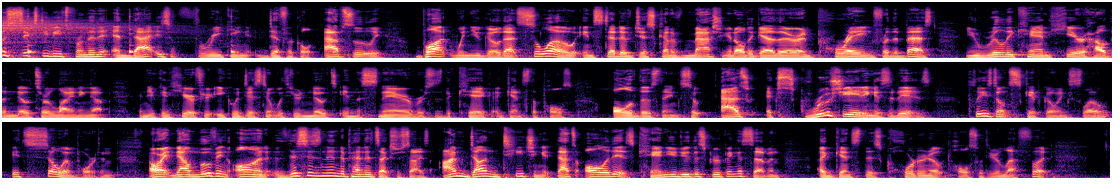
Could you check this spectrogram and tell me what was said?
Was 60 beats per minute, and that is freaking difficult. Absolutely. But when you go that slow, instead of just kind of mashing it all together and praying for the best, you really can hear how the notes are lining up. And you can hear if you're equidistant with your notes in the snare versus the kick against the pulse, all of those things. So, as excruciating as it is, Please don't skip going slow. It's so important. All right, now moving on. This is an independence exercise. I'm done teaching it. That's all it is. Can you do this grouping of seven against this quarter note pulse with your left foot?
